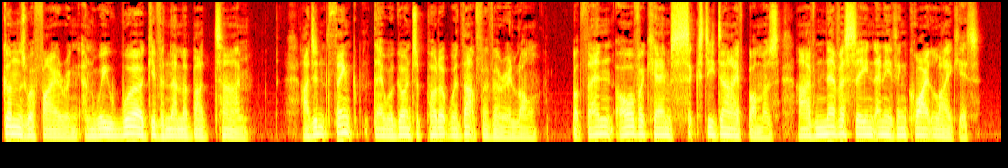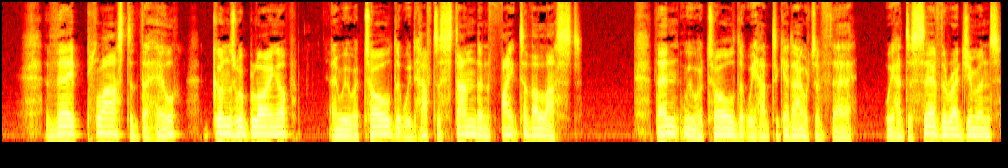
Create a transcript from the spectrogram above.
guns were firing, and we were giving them a bad time. I didn't think they were going to put up with that for very long. But then over came 60 dive bombers. I've never seen anything quite like it. They plastered the hill, guns were blowing up, and we were told that we'd have to stand and fight to the last. Then we were told that we had to get out of there. We had to save the regiment,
